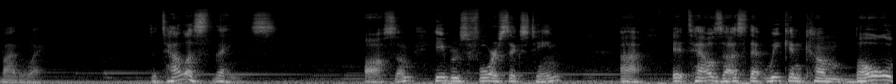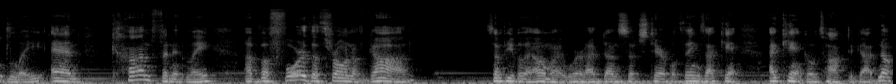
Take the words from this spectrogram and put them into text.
by the way, to tell us things. Awesome. Hebrews 4, 16. Uh, it tells us that we can come boldly and confidently uh, before the throne of God. Some people say, "Oh my word, I've done such terrible things. I can't I can't go talk to God." No,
